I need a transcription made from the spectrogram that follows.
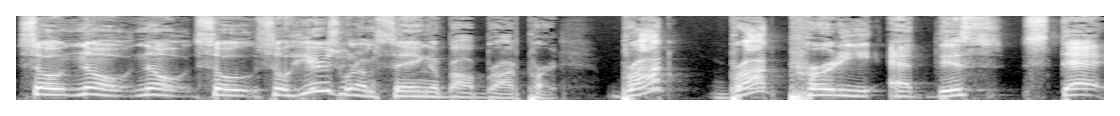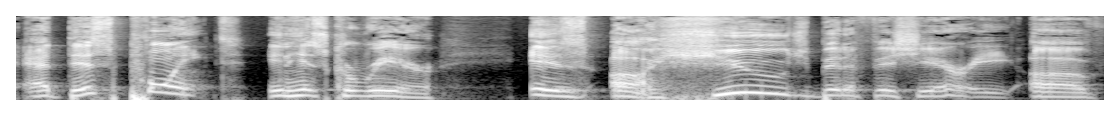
So no, no. So so here's what I'm saying about Brock Purdy. Brock Brock Purdy at this stat at this point in his career is a huge beneficiary of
